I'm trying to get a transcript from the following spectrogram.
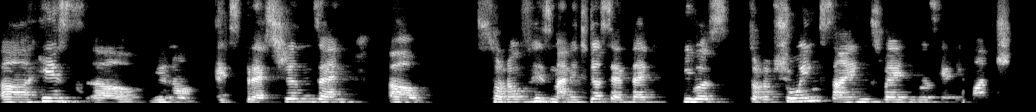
uh, his, uh, you know, expressions and uh, sort of his manager said that he was sort of showing signs where he was getting much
